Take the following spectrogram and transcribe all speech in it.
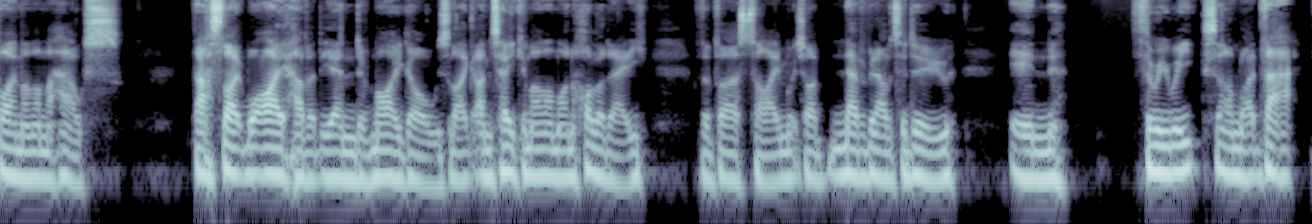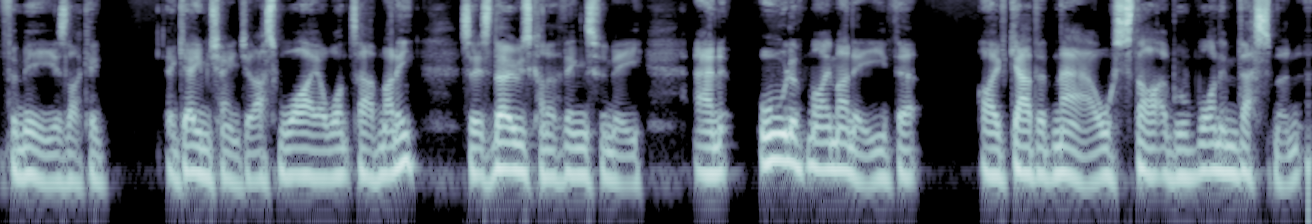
buy my mum a house. That's like what I have at the end of my goals. Like I'm taking my mum on holiday for the first time, which I've never been able to do in three weeks. And I'm like, that for me is like a, a game changer. That's why I want to have money. So it's those kind of things for me. And all of my money that I've gathered now started with one investment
